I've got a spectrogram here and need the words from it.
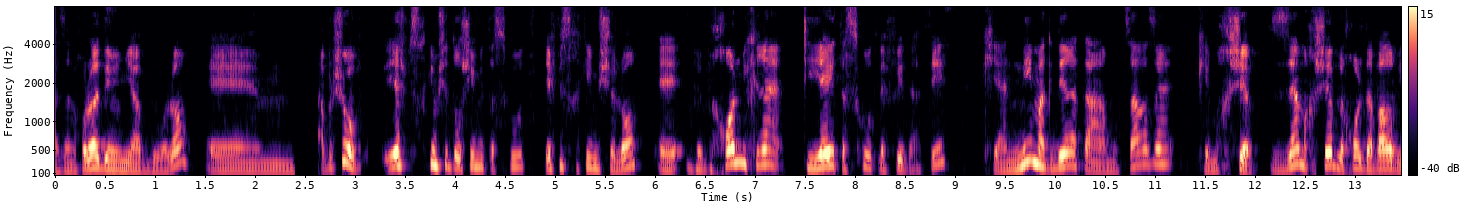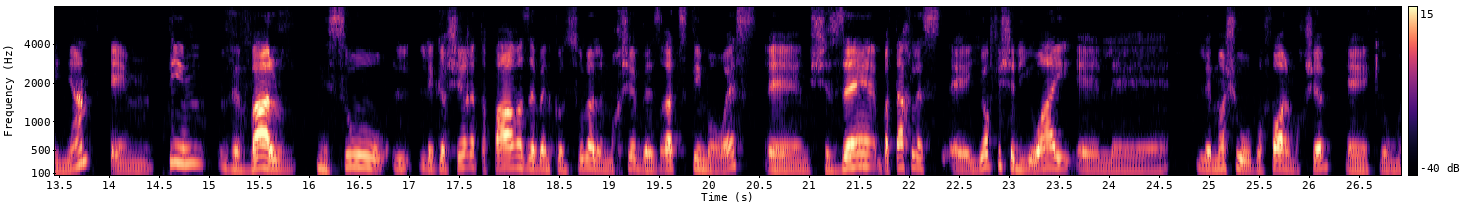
אז אנחנו לא יודעים אם יעבדו או לא. אבל שוב, יש משחקים שדורשים התעסקות, יש משחקים שלא, אה, ובכל מקרה תהיה התעסקות לפי דעתי, כי אני מגדיר את המוצר הזה כמחשב. זה מחשב לכל דבר ועניין. טים וואלב ניסו לגשר את הפער הזה בין קונסולה למחשב בעזרת סטים OS, שזה בתכלס אה, יופי של UI אה, למשהו בפועל מחשב, כי הוא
